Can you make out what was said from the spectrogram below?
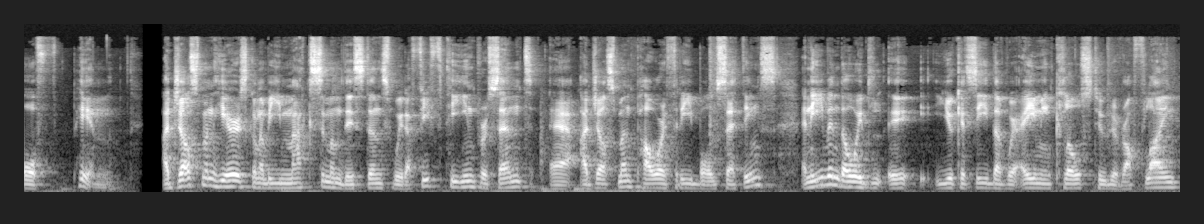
of pin. Adjustment here is going to be maximum distance with a 15% uh, adjustment, power 3 ball settings. And even though it, it, you can see that we're aiming close to the rough line,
